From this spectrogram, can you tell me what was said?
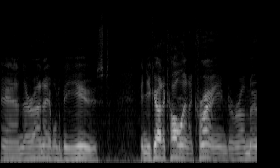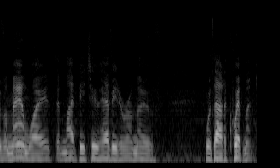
and they're unable to be used. And you got to call in a crane to remove a manway that might be too heavy to remove without equipment.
